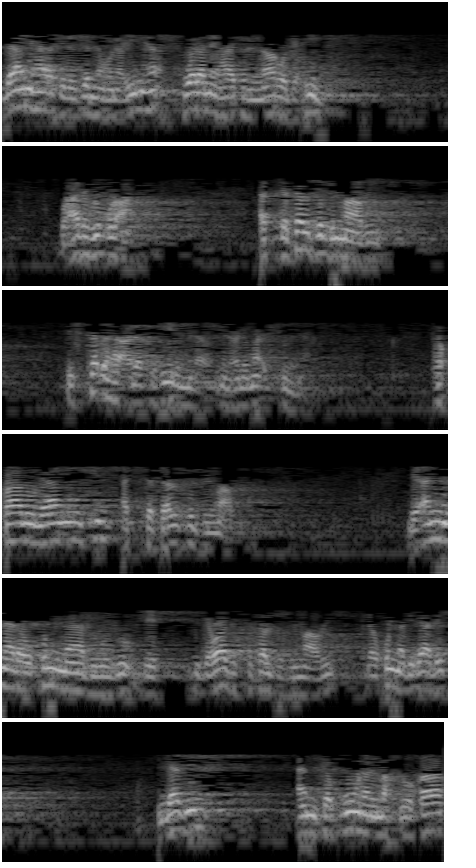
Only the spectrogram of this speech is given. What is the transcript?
لا نهاية للجنة ونعيمها ولا نهاية للنار وجحيمها وهذا في القرآن. التسلسل في الماضي اشتبه على كثير من من علماء السنة. فقالوا لا يمكن التسلسل في الماضي. لأننا لو قلنا بوجوب بجواز التسلسل في الماضي لو قلنا بذلك لازم أن تكون المخلوقات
